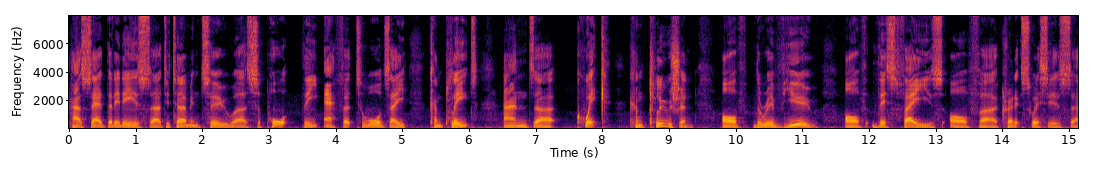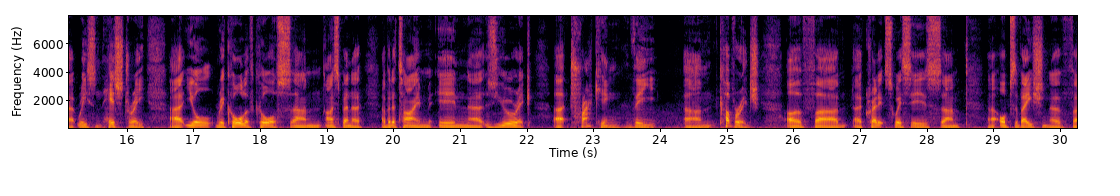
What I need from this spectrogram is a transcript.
has said that it is uh, determined to uh, support the effort towards a complete and uh, quick conclusion of the review of this phase of uh, Credit Suisse's uh, recent history. Uh, you'll recall, of course, um, I spent a, a, bit of time in uh, Zurich uh, tracking the um, coverage of uh, Credit Suisse's um, observation of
